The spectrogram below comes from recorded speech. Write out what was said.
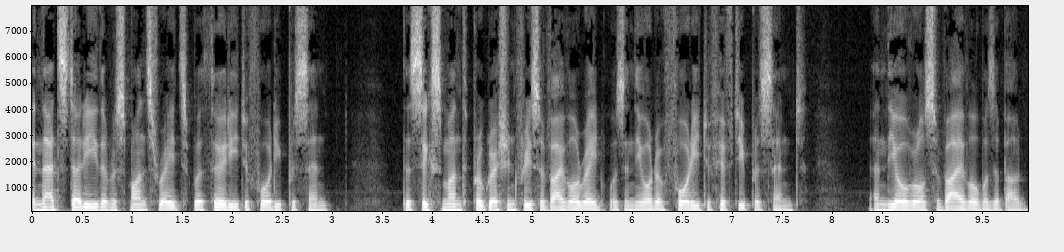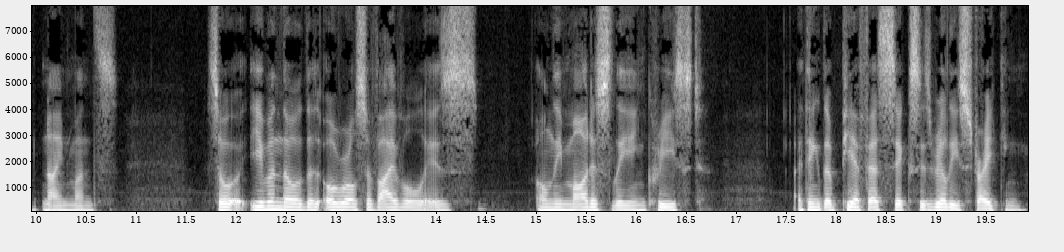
in that study, the response rates were 30 to 40 percent. The six month progression free survival rate was in the order of 40 to 50 percent and the overall survival was about nine months. So even though the overall survival is only modestly increased, I think the PFS 6 is really striking,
